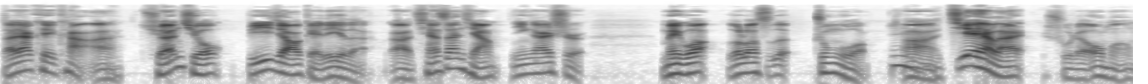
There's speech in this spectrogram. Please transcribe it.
大家可以看啊，全球比较给力的啊，前三强应该是美国、俄罗斯、中国啊，接下来数着欧盟，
